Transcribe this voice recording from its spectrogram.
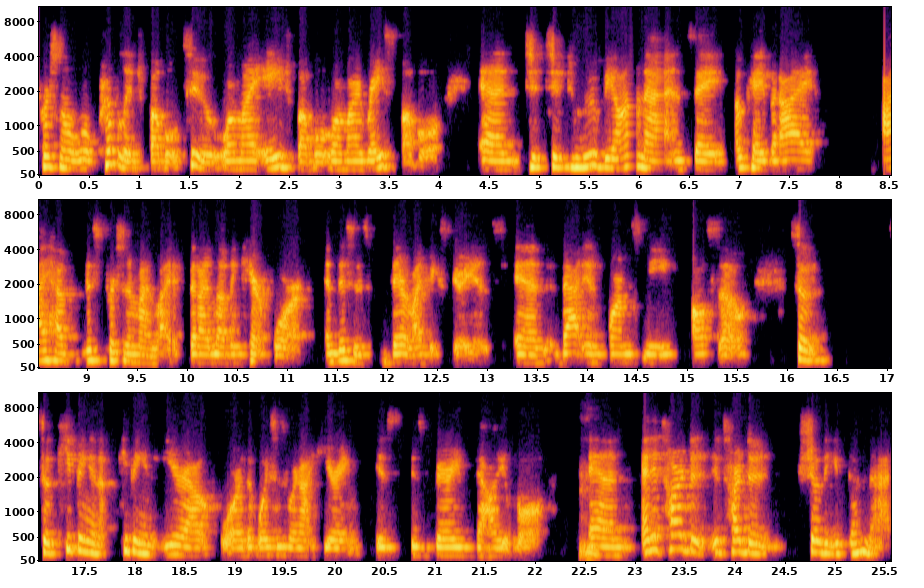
personal privilege bubble too, or my age bubble, or my race bubble, and to, to, to move beyond that and say, okay, but I I have this person in my life that I love and care for, and this is their life experience, and that informs me also. So, so keeping an keeping an ear out for the voices we're not hearing is is very valuable, mm-hmm. and and it's hard to it's hard to show that you've done that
